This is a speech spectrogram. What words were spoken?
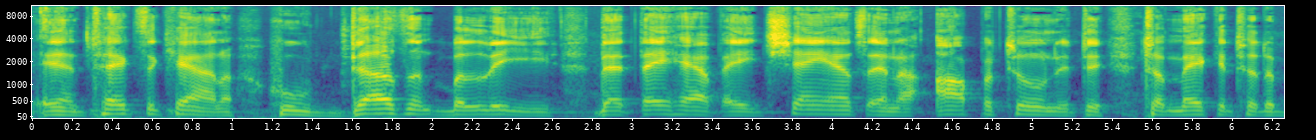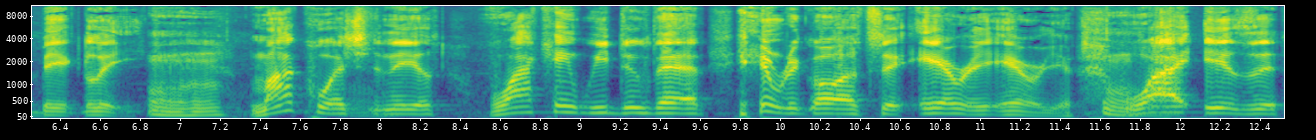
in Texarkana who doesn't believe that they have a chance and an opportunity opportunity to make it to the big league. Mm-hmm. My question is, why can't we do that in regards to every area? Mm-hmm. Why is it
